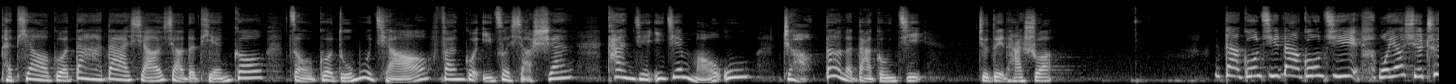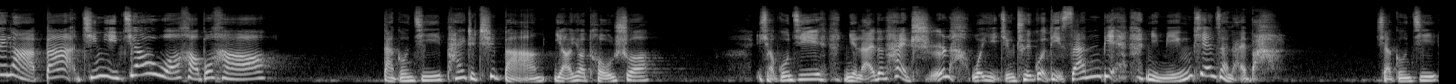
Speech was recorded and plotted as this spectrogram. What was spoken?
它跳过大大小小的田沟，走过独木桥，翻过一座小山，看见一间茅屋，找到了大公鸡，就对他说。大公鸡，大公鸡，我要学吹喇叭，请你教我好不好？大公鸡拍着翅膀，摇摇头说：“小公鸡，你来的太迟了，我已经吹过第三遍，你明天再来吧。”小公鸡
